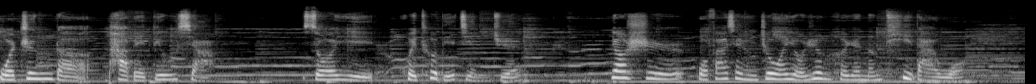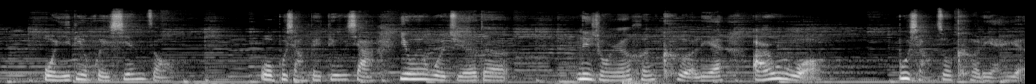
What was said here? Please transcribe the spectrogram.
我真的怕被丢下，所以会特别警觉。要是我发现你周围有任何人能替代我，我一定会先走。我不想被丢下，因为我觉得那种人很可怜，而我不想做可怜人。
